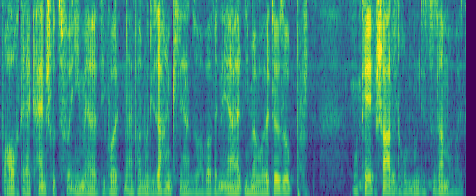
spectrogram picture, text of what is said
brauchte er keinen Schutz vor ihm, er, die wollten einfach nur die Sachen klären, so, aber wenn er halt nicht mehr wollte, so, okay, schade drum, um die Zusammenarbeit.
